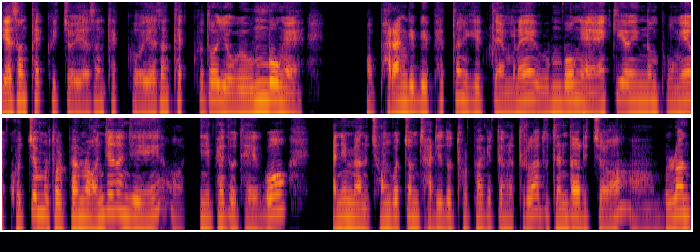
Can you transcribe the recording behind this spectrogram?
예선 테크 있죠. 예선 테크 예선 테크도 여기 음봉에 어, 바람개비 패턴이기 때문에 음봉에 끼어 있는 봉에 고점을 돌파하면 언제든지 어, 진입해도 되고 아니면 정고점 자리도 돌파하기 때문에 들어가도 된다 그랬죠. 어, 물론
